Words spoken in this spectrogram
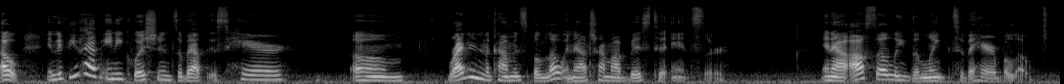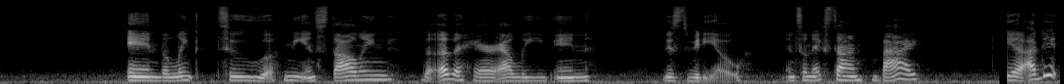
Oh, and if you have any questions about this hair, um, write it in the comments below and I'll try my best to answer. And I'll also leave the link to the hair below. And the link to me installing the other hair I'll leave in this video. Until next time, bye. Yeah, I did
